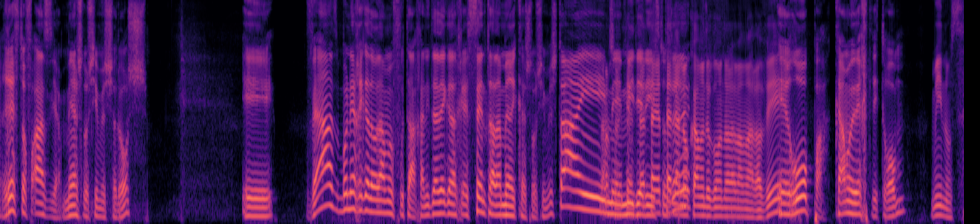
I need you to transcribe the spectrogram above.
Rest of Asia 133, אה, ואז בוא נלך רגע לעולם המפותח, אני אדלג על Central America 32, עכשיו, כן, Middle East, תן לנו כמה דוגמאות על העולם המערבי. אירופה, כמה הולכת לתרום? מינוס.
